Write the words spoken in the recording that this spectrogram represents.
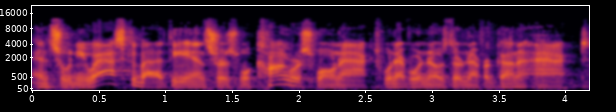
And so when you ask about it, the answer is, well, Congress won't act when everyone knows they're never going to act.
